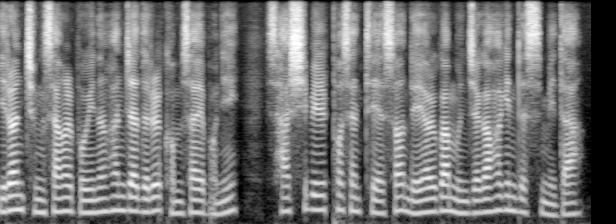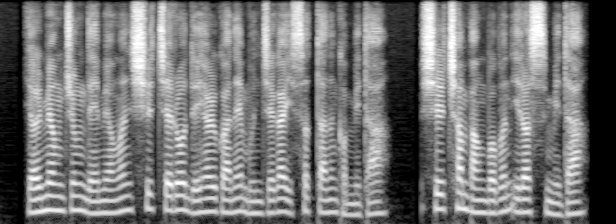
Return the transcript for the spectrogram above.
이런 증상을 보이는 환자들을 검사해 보니 41%에서 뇌혈관 문제가 확인됐습니다. 10명 중 4명은 실제로 뇌혈관에 문제가 있었다는 겁니다. 실천 방법은 이렇습니다.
